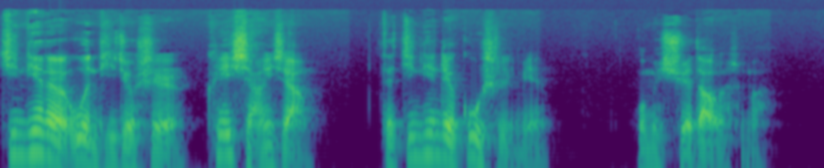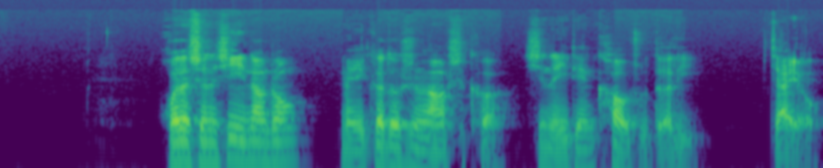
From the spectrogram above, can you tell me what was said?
今天的问题就是可以想一想，在今天这个故事里面，我们学到了什么？活在神的心意当中，每一刻都是荣耀时刻。新的一天靠主得力。加油！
